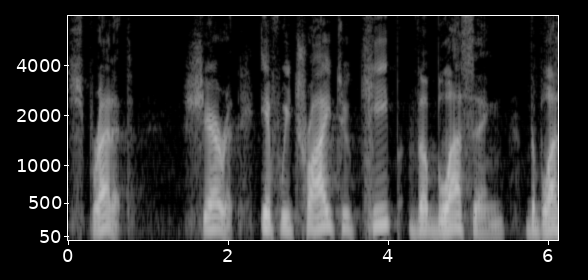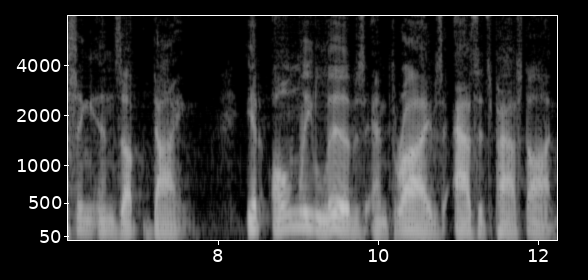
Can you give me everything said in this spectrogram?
Spread it, share it. If we try to keep the blessing, the blessing ends up dying. It only lives and thrives as it's passed on,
